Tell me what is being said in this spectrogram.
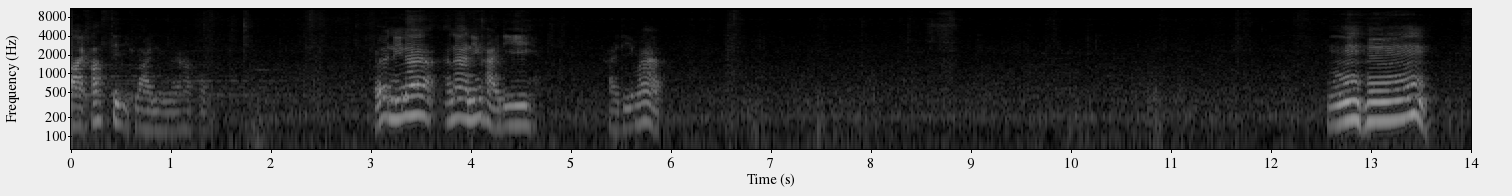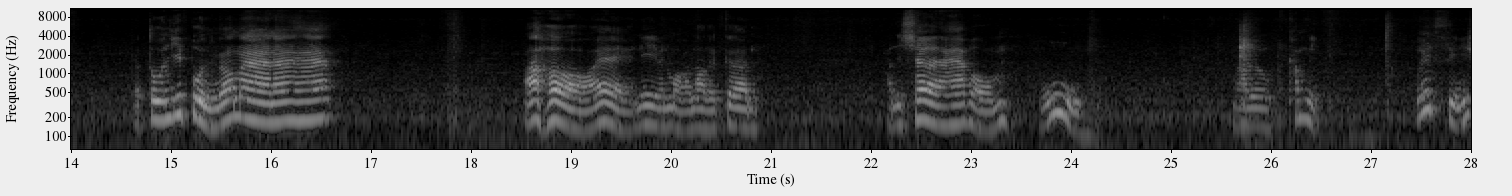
ลายคลาสสิกอีกลายหนึ่งนะครับผมเฮ้ยอันนี้นะอันหน้านี้ขายดี ขายดีมากอือหือการ์ตูนญี่ปุ่นก็มานะฮะ อ้าวโหนี่เป็นหมอเราเหลือเกินพันดิเชอร์นะครับผมอู้มาเวคัมมิกเฮ้ยสีนี้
